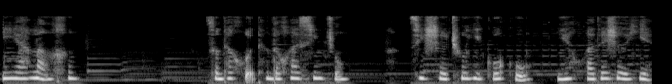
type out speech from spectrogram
咿呀浪哼。从他火烫的花心中，激射出一股股黏滑的热液。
